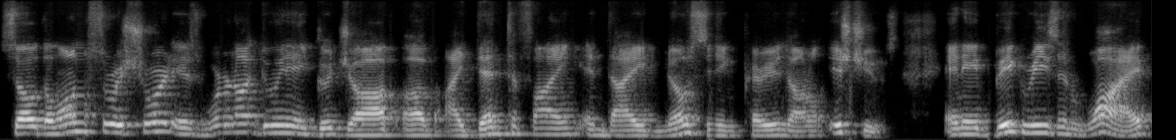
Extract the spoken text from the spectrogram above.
So the long story short is we're not doing a good job of identifying and diagnosing periodontal issues. And a big reason why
